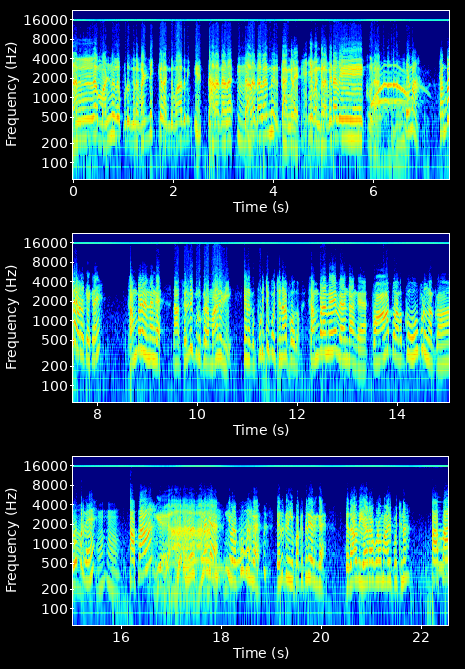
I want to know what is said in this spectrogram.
நல்ல மண்ணுல புடுங்கிற வள்ளிக்கிழங்கு மாதிரி தளதள தளதளன்னு இருக்காங்களே. இவங்களை விடவே கூடாது. ஏமா சம்பளம் எவ்வளவு கேக்குறேன்? சம்பளம் என்னங்க? நான் சொல்லி கொடுக்கிற மாணவி. எனக்கு புடிச்சு போச்சுன்னா போதும். சம்பளமே வேண்டாங்க. பாப்பாவுக்கு கூப்பிடுங்க அக்கா. கூப்பிடுறேன். ம்ம். பாப்பா? என்னங்க? இவரை கூப்பிடுங்க. எதுக்கு நீங்க பக்கத்திலே இருங்க? ஏதாவது ஏடா கூடமா ஆகி போச்சுன்னா பாப்பா?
